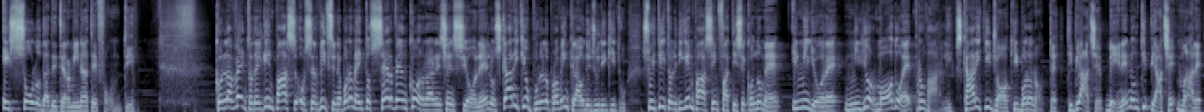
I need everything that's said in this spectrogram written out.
e solo da determinate fonti. Con l'avvento del Game Pass o servizio in abbonamento serve ancora la recensione, lo scarichi oppure lo provi in cloud e giudichi tu. Sui titoli di Game Pass, infatti, secondo me il migliore, miglior modo è provarli. Scarichi, giochi, buonanotte. Ti piace? Bene, non ti piace? Male.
